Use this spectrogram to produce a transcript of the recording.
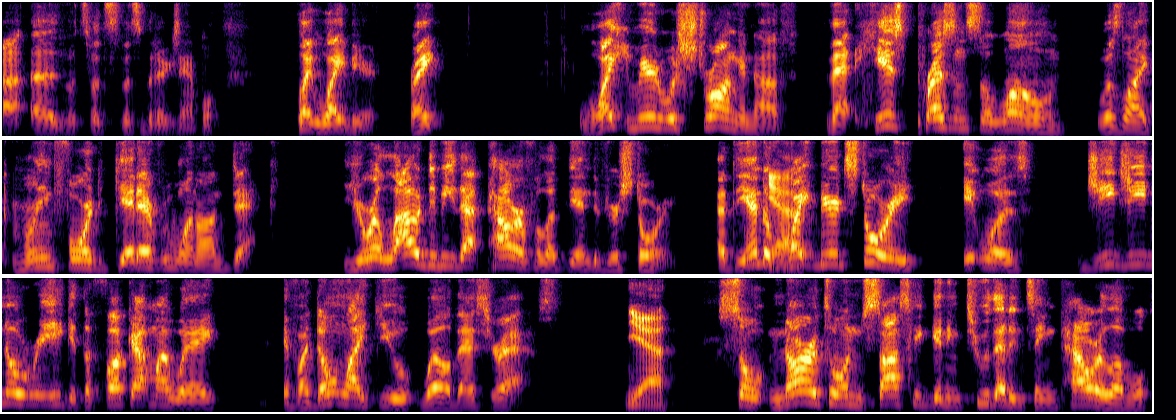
uh, uh what's what's what's a better example? Like Whitebeard, right? Whitebeard was strong enough that his presence alone was like Marineford, get everyone on deck. You're allowed to be that powerful at the end of your story. At the end of Yeah. Whitebeard's story, it was GG no re, get the fuck out my way. If I don't like you, well, that's your ass. Yeah. So Naruto and Sasuke getting to that insane power level,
